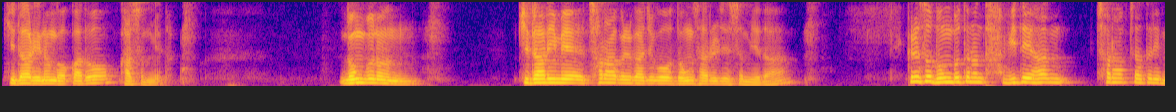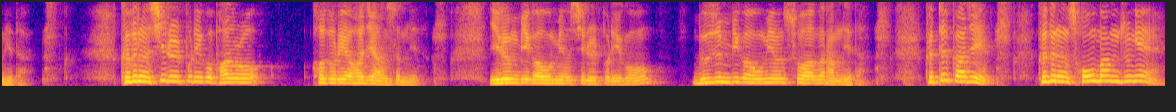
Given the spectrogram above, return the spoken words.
기다리는 것과도 같습니다. 농부는 기다림의 철학을 가지고 농사를 짓습니다. 그래서 농부들은 다 위대한 철학자들입니다. 그들은 씨를 뿌리고 바로 거두려 하지 않습니다. 이른 비가 오면 씨를 뿌리고 늦은 비가 오면 수확을 합니다. 그때까지 그들은 소망 중에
